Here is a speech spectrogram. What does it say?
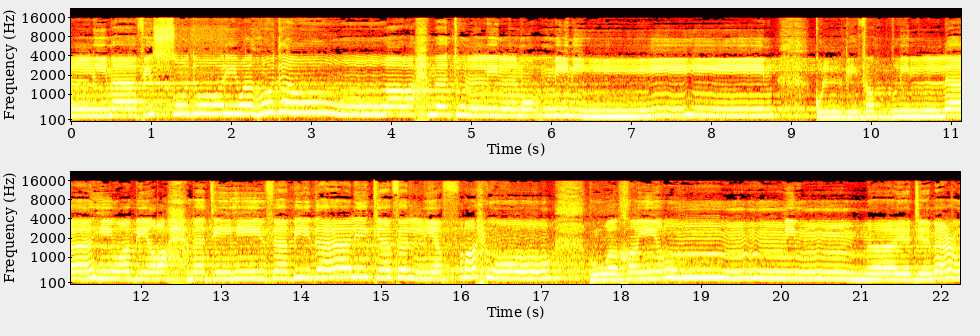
لما في الصدور وهدى ورحمة للمؤمنين. قل بفضل الله وبرحمته فبذلك فليفرحوا. هو خير مما يجمعون.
